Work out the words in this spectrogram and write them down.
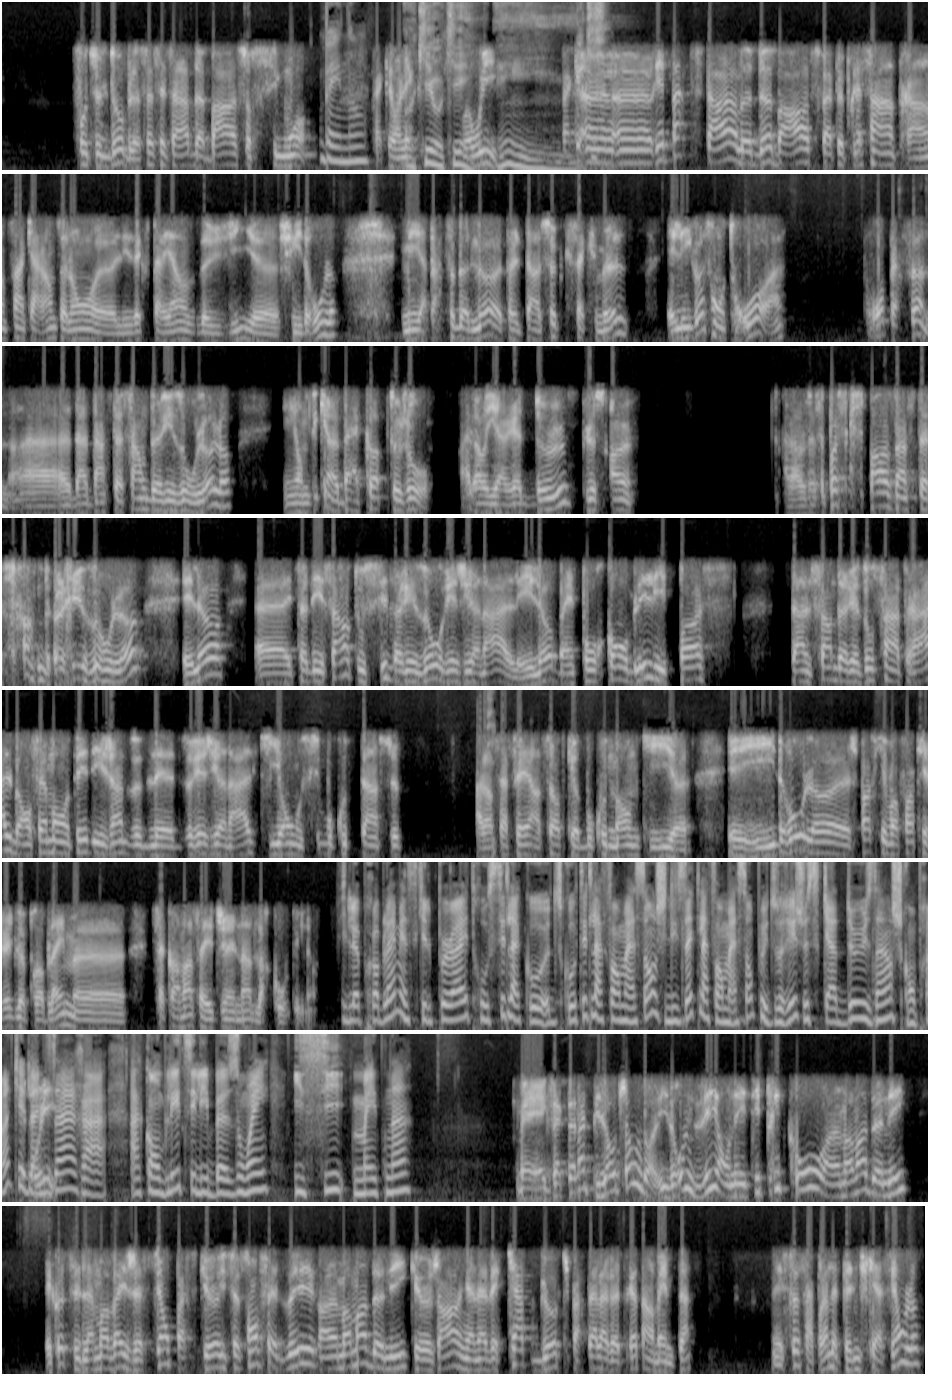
faut que tu le doubles. Ça, c'est le salaire de base sur six mois. Ben non. OK, OK. oui. Fait un, répartiteur de base fait à peu près 130, 140 selon euh, les expériences de vie euh, chez Hydro. Là. Mais à partir de là, tu as le temps sup qui s'accumule. Et les gars sont trois, hein? Trois personnes euh, dans, ce centre de réseau-là. Là. Et on me dit qu'il y a un backup toujours. Alors, il y aurait deux plus un. Alors, je ne sais pas ce qui se passe dans ce centre de réseau-là. Et là, euh, tu as des centres aussi de réseau régional. Et là, ben, pour combler les postes dans le centre de réseau central, ben, on fait monter des gens du, du régional qui ont aussi beaucoup de temps sup. Alors, ça fait en sorte que beaucoup de monde qui... Euh, et Hydro, là, je pense qu'il va falloir qu'ils règlent le problème. Euh, ça commence à être gênant de leur côté. Là. Puis le problème, est-ce qu'il peut être aussi de la du côté de la formation? Je disais que la formation peut durer jusqu'à deux ans. Je comprends qu'il y a de la misère à, à combler les besoins ici, maintenant. Ben exactement. Puis l'autre chose, Hydro me dit, on a été pris de court à un moment donné. Écoute, c'est de la mauvaise gestion parce qu'ils se sont fait dire à un moment donné que genre il y en avait quatre gars qui partaient à la retraite en même temps. Mais ça, ça prend de la planification là.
